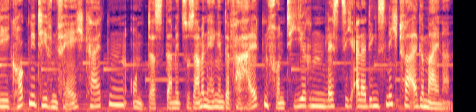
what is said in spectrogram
Die kognitiven Fähigkeiten und das damit zusammenhängende Verhalten von Tieren lässt sich allerdings nicht verallgemeinern.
